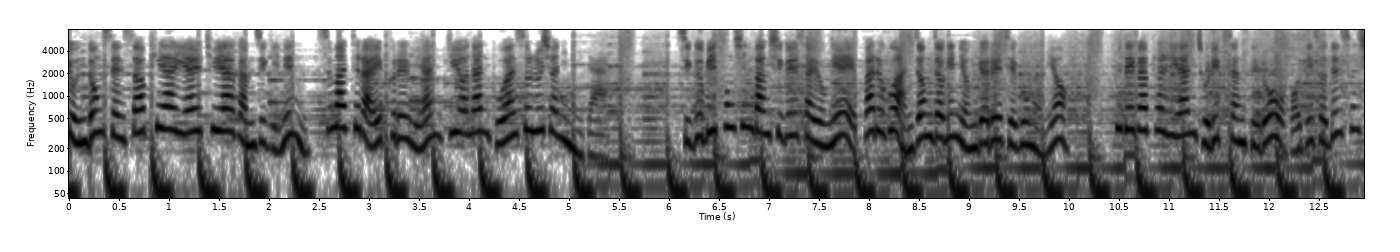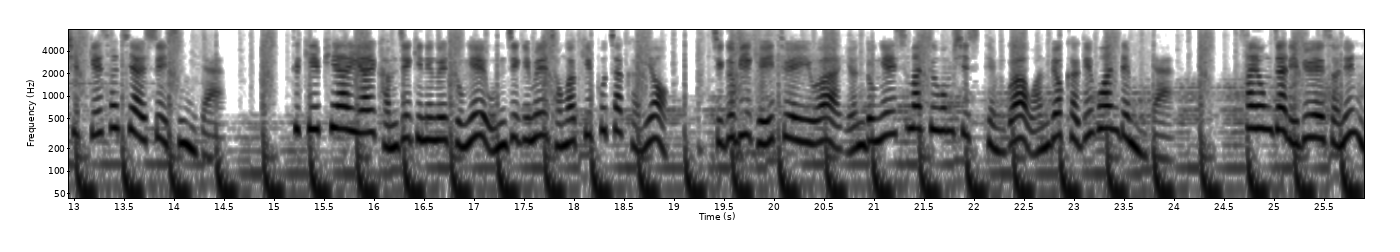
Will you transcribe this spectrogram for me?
운동 센서 PIR 투야 감지기는 스마트 라이프를 위한 뛰어난 보안 솔루션입니다. 지급이 통신 방식을 사용해 빠르고 안정적인 연결을 제공하며 휴대가 편리한 조립 상태로 어디서든 손쉽게 설치할 수 있습니다. 특히 PIR 감지 기능을 통해 움직임을 정확히 포착하며 지급이 게이트웨이와 연동해 스마트 홈 시스템과 완벽하게 호환됩니다. 사용자 리뷰에서는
